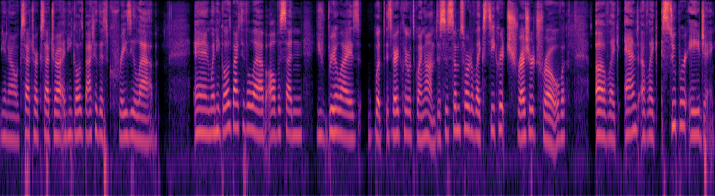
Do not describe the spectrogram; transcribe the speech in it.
you know, etc., etc. And he goes back to this crazy lab. And when he goes back to the lab, all of a sudden you realize what is very clear what's going on. This is some sort of like secret treasure trove of like and of like super aging.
